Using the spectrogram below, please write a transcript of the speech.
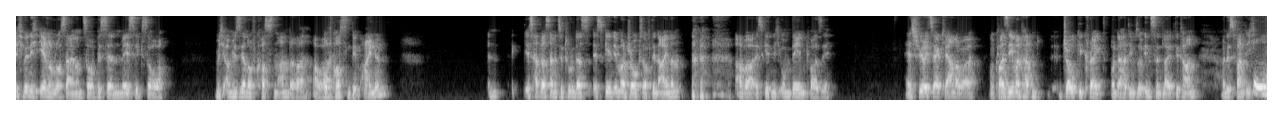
Ich will nicht ehrenlos sein und so ein bisschen mäßig so mich amüsieren auf Kosten anderer, aber Auf Kosten dem einen. es hat was damit zu tun, dass es gehen immer Jokes auf den einen, aber es geht nicht um den quasi. Es ist schwierig zu erklären, aber Okay. quasi jemand hat einen Joke gecrackt und er hat ihm so instant leid getan und das fand ich Oh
